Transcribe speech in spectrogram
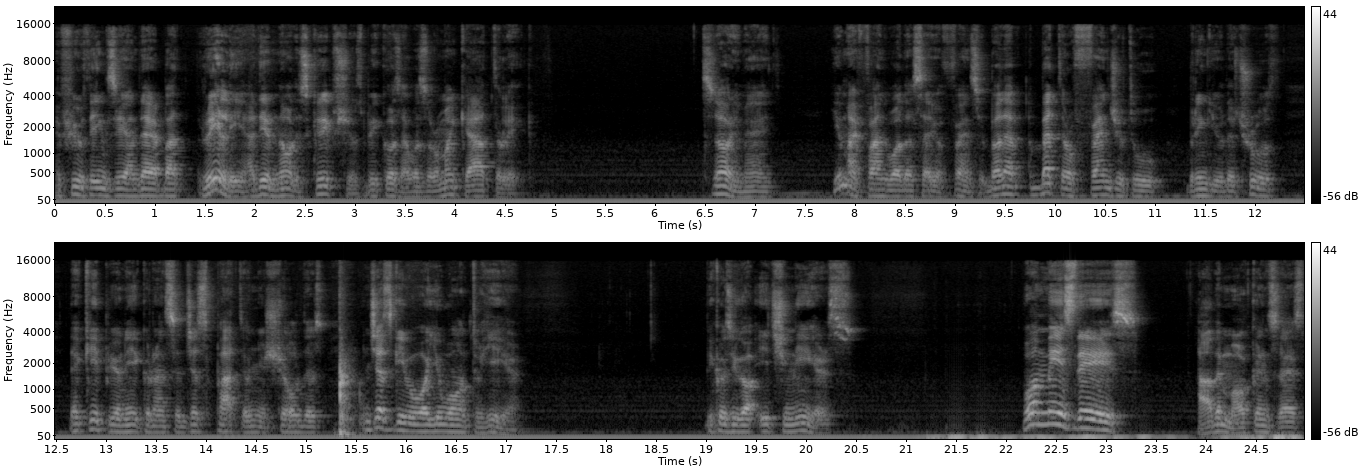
a few things here and there, but really I didn't know the scriptures because I was Roman Catholic. Sorry, mate. You might find what I say offensive, but I better offend you to bring you the truth than keep you in ignorance and just pat on your shoulders and just give what you want to hear. Because you got itching ears. What means this? Ah, Others mocking says,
